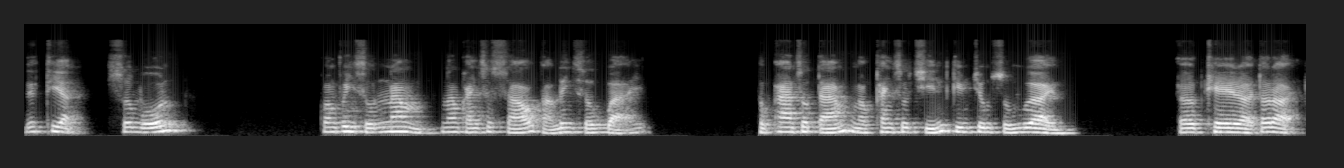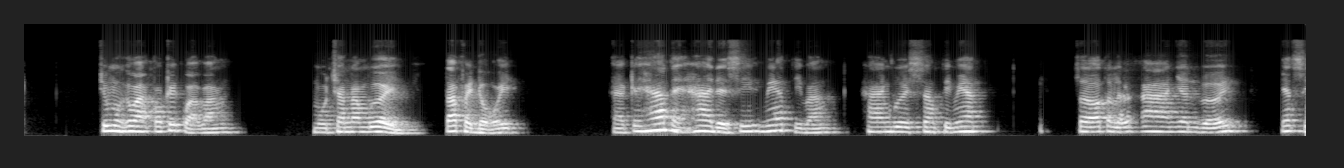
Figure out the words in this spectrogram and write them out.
Đức Thiện số 4 Quang Vinh số 5 Nam Khánh số 6 Thảo Linh số 7 Thục An số 8 Ngọc Thanh số 9 Kim Trung số 10 Ok rồi tốt rồi. Chúc mừng các bạn có kết quả bằng 150 ta phải đổi. À, cái h này 2 dm thì bằng 20 cm sau đó ta lấy a nhân với s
